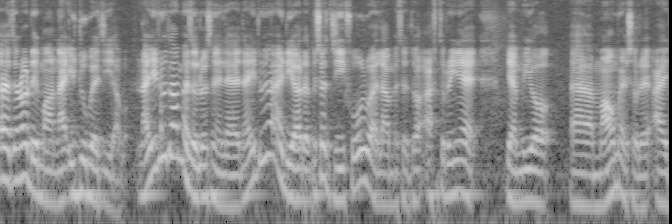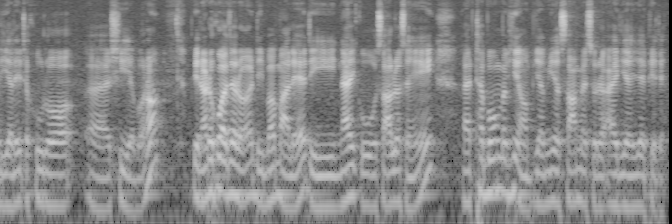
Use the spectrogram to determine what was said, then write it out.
အဲ့တော့ကျွန်တော်ဒီမှာ knight e2 ပဲကြည့်ရပါ knight e2 သားမယ်ဆိုလို့ဆိုရင်လည်း knight e2 ရဲ့ idea ကတော့ bishop g4 တွေလာမယ်ဆိုတော့ f3 နဲ့ပြန်ပြီးတော့အဲမောင်းမယ်ဆိုတဲ့ idea လေးတစ်ခုတော့အဲရှိရပေါ့နော်ပြီးနောက်တစ်ခုကကျတော့ဒီဘက်မှာလည်းဒီ knight ကိုစားလို့ဆိုရင်ထပ်ပုံးမဖြစ်အောင်ပြန်ပြီးတော့စားမယ်ဆိုတဲ့ idea ရက်ဖြစ်တယ်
